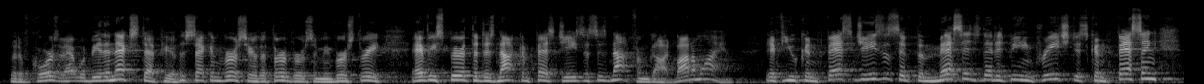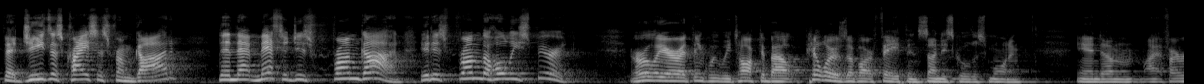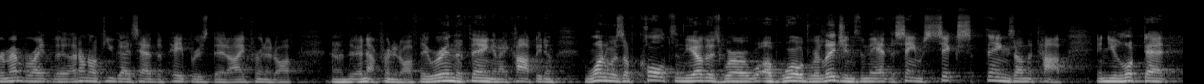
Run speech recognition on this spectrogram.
But of course, that would be the next step here. The second verse here, the third verse, I mean, verse 3. Every spirit that does not confess Jesus is not from God. Bottom line. If you confess Jesus, if the message that is being preached is confessing that Jesus Christ is from God, then that message is from God. It is from the Holy Spirit. Earlier, I think we, we talked about pillars of our faith in Sunday school this morning. And um, if I remember right, the, I don't know if you guys had the papers that I printed off. Uh, they're not printed off. They were in the thing, and I copied them. One was of cults, and the others were of world religions, and they had the same six things on the top. And you looked at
